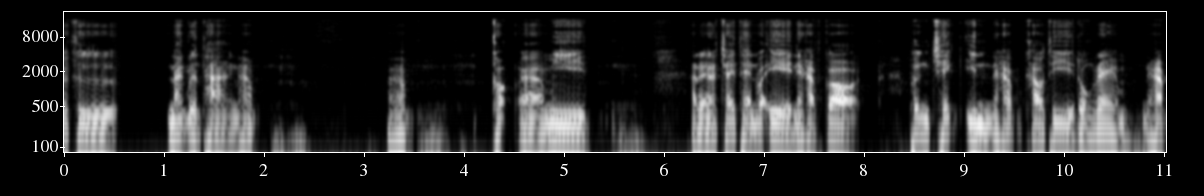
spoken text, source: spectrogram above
ก็คือนักเดินทางนะครับเขามีอะไรนะใช้แทนว่า A นะครับก็เพิ่งเช็คอินนะครับเข้าที่โรงแรมนะครับ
